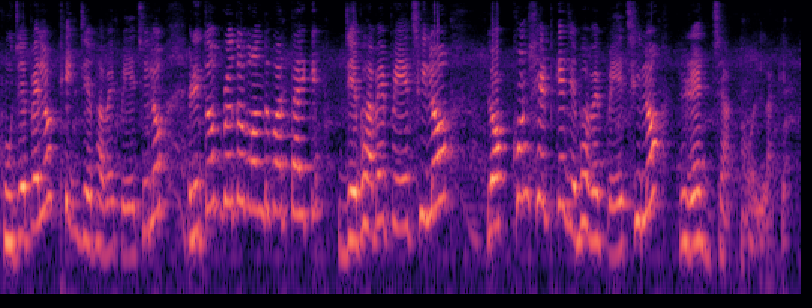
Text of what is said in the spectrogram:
খুঁজে পেল, ঠিক যেভাবে পেয়েছিল ঋতব্রত বন্দ্যোপাধ্যায়কে, যেভাবে পেয়েছিল লক্ষণ শেঠকে, যেভাবে পেয়েছিল রেজ্জাক মোল্লাকে।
